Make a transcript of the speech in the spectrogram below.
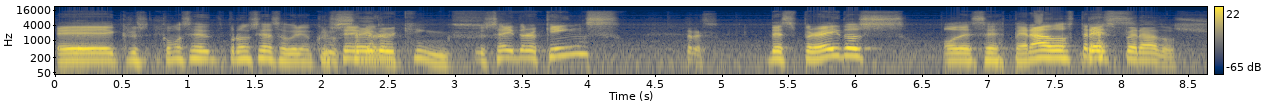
Eh, ¿Cómo se pronuncia eso? Crusader Crusader. Kings. Crusader Kings, 3. Desperados o Desesperados 3. Desperados.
